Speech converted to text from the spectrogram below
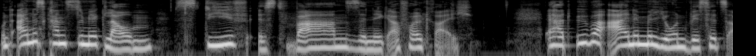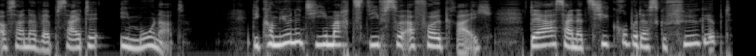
Und eines kannst du mir glauben, Steve ist wahnsinnig erfolgreich. Er hat über eine Million Visits auf seiner Webseite im Monat. Die Community macht Steve so erfolgreich, der seiner Zielgruppe das Gefühl gibt,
